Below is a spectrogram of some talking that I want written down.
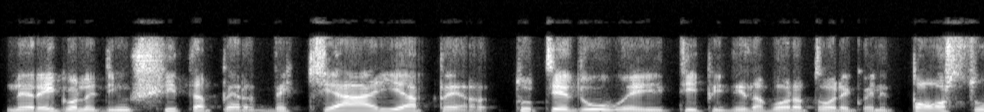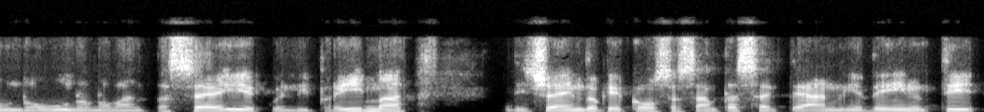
le regole di uscita per vecchiaia per tutti e due i tipi di lavoratori, quelli post 1196 e quelli prima, dicendo che con 67 anni e 20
